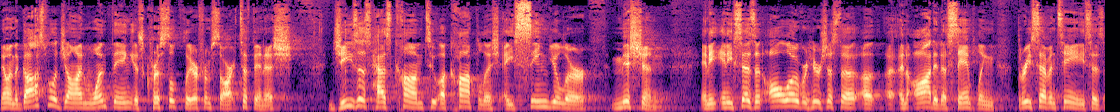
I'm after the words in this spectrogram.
Now, in the Gospel of John, one thing is crystal clear from start to finish Jesus has come to accomplish a singular mission. And he, and he says it all over. Here's just a, a, an audit, a sampling. 317, he says,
